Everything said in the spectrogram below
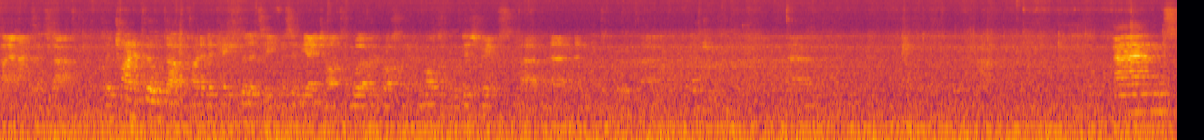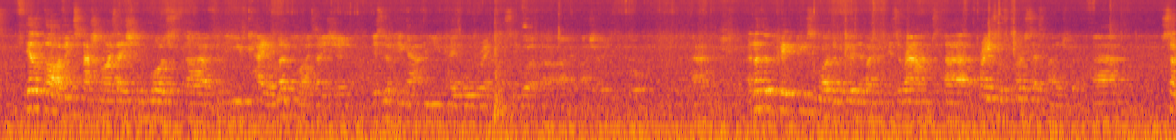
kind of access that. So trying to build up kind of the capability for HR to work across you multiple districts um, and, and, uh. Um, and the other part of internationalisation was uh, for the UK or localisation is looking at the UK border agency work that I, I showed you before. Um, another big piece of work that we're doing at the moment is around uh, appraisals process management. Um, so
